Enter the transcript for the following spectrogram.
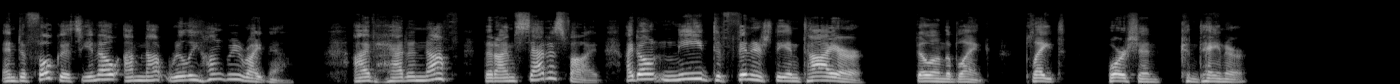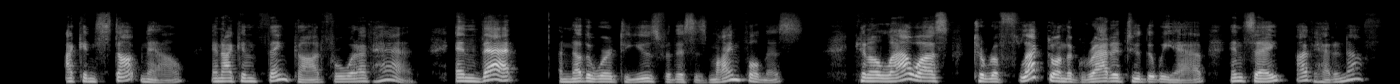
and to focus, you know, I'm not really hungry right now. I've had enough that I'm satisfied. I don't need to finish the entire fill in the blank plate, portion, container. I can stop now and I can thank God for what I've had. And that, another word to use for this is mindfulness, can allow us to reflect on the gratitude that we have and say, I've had enough.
